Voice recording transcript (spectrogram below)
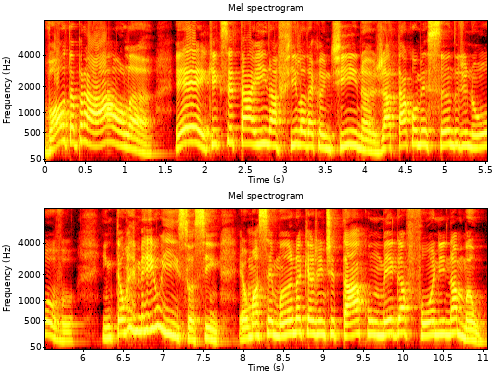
Volta para aula! Ei, o que, que você tá aí na fila da cantina? Já tá começando de novo. Então é meio isso, assim. É uma semana que a gente tá com um megafone na mão.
